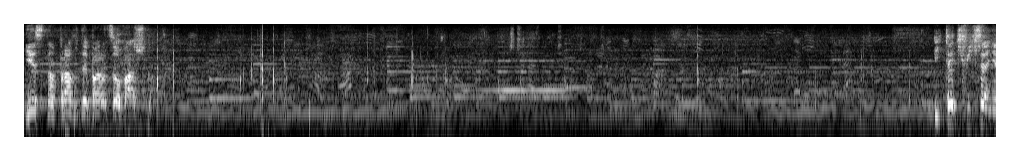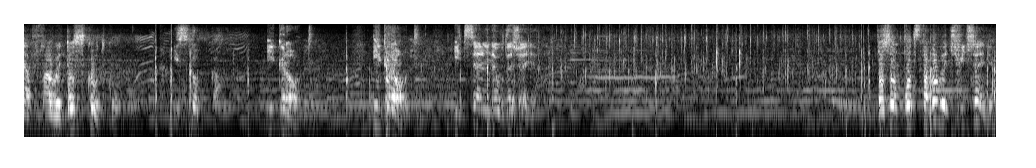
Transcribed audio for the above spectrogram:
jest naprawdę bardzo ważna. Te ćwiczenia trwały do skutku. I stópka, i grot, i grot, i celne uderzenia. To są podstawowe ćwiczenia,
